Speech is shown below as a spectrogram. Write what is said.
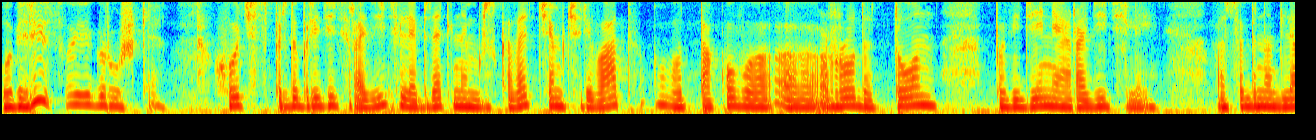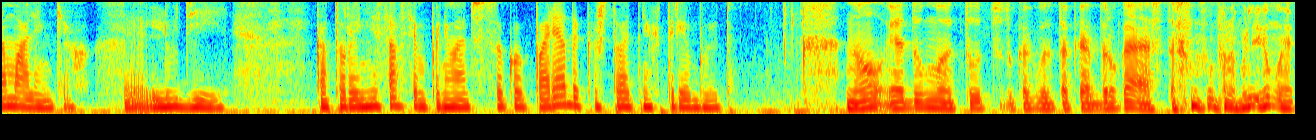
убери свои игрушки». Хочется предупредить родителей, обязательно им рассказать, чем чреват вот такого э, рода тон поведения родителей – особенно для маленьких э, людей, которые не совсем понимают, что такое порядок и что от них требуют. Ну, я думаю, тут как бы такая другая сторона проблемы.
